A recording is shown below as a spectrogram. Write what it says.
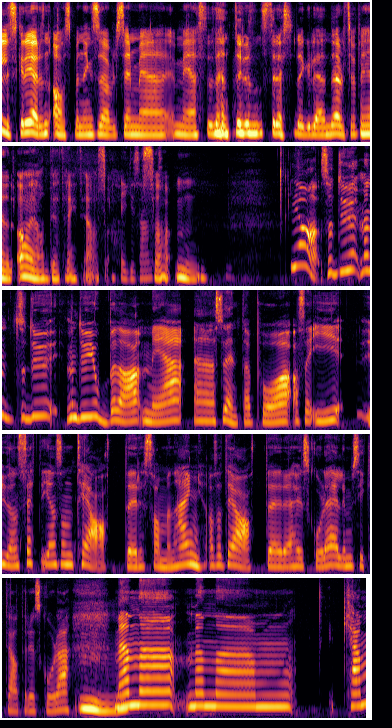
elsker å gjøre sånn avspenningsøvelser med, med studenter. Sånn stressregulerende øvelser. For jeg å ja, det trengte jeg, altså. Ikke sant? Så, mm. Ja, så du, men, så du, men du jobber da med eh, studenter på altså i, Uansett i en sånn teatersammenheng. Altså teaterhøyskole eller musikkteaterhøyskole. Men, eh, men eh, hvem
